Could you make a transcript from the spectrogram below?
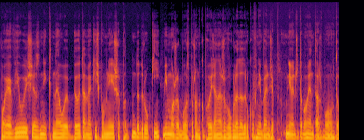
pojawiły się, zniknęły, były tam jakieś pomniejsze dodruki, mimo że było z początku powiedziane, że w ogóle dodruków nie będzie. Nie wiem, czy to pamiętasz, bo to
